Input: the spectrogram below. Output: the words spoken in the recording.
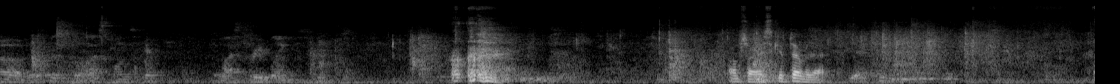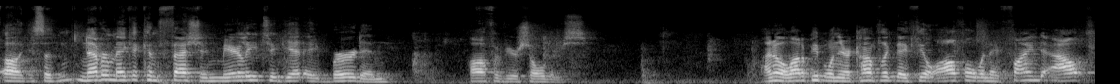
what was the last? The last three blinks? I'm sorry, I skipped over that. Oh, it said, never make a confession merely to get a burden off of your shoulders. I know a lot of people when they're in conflict, they feel awful when they find out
